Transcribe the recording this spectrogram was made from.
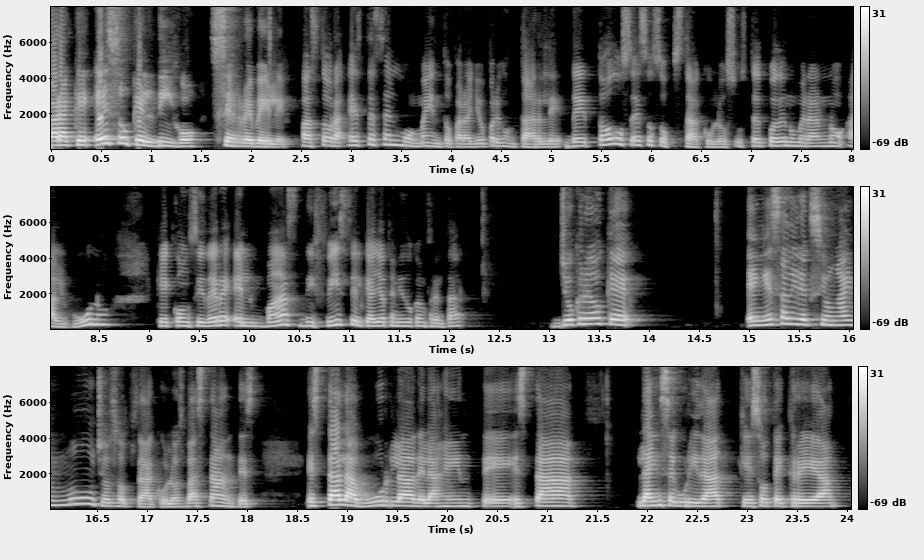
para que eso que él dijo se revele. Pastora, este es el momento para yo preguntarle, de todos esos obstáculos, ¿usted puede enumerarnos alguno que considere el más difícil que haya tenido que enfrentar? Yo creo que en esa dirección hay muchos obstáculos, bastantes. Está la burla de la gente, está la inseguridad que eso te crea,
